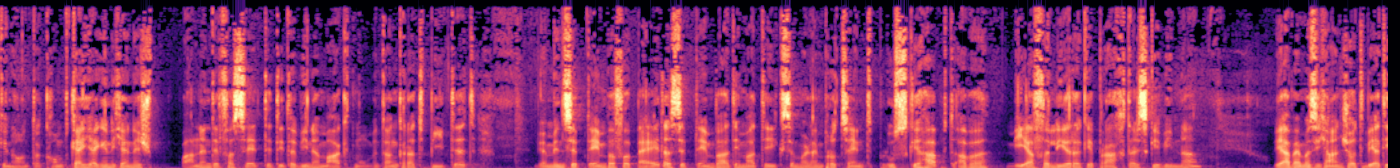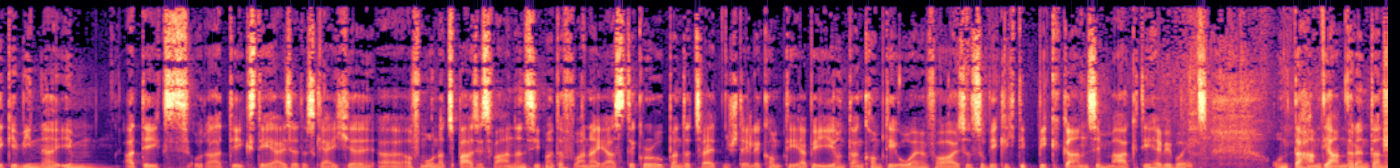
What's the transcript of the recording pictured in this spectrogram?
Genau, und da kommt gleich eigentlich eine spannende Facette, die der Wiener Markt momentan gerade bietet. Wir haben im September vorbei. Der September hat im ATX einmal ein Prozent plus gehabt, aber mehr Verlierer gebracht als Gewinner. Ja, wenn man sich anschaut, wer die Gewinner im ATX oder ATXDR ist ja das gleiche, äh, auf Monatsbasis waren, dann sieht man da vorne eine erste Group, an der zweiten Stelle kommt die RBI und dann kommt die OMV, also so wirklich die Big Guns im Markt, die Heavyweights. Und da haben die anderen dann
